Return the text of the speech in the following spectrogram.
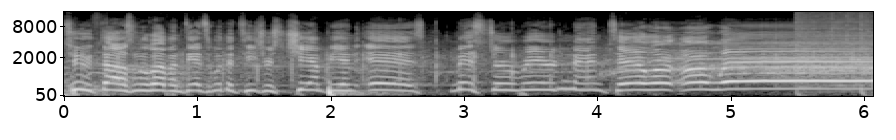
2011 Dancing with the Teachers champion is Mr. Reardon and Taylor Irwin.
